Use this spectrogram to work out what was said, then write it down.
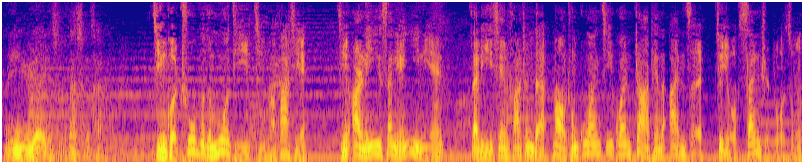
名誉啊，也是一大损害。经过初步的摸底，警方发现，仅2013年一年，在李县发生的冒充公安机关诈骗的案子就有三十多宗。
